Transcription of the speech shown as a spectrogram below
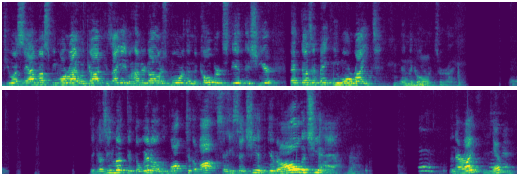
If you want to say, I must be more right with God because I gave $100 more than the Colberts did this year, that doesn't make me more right than the Colberts are right. Because he looked at the widow who walked to the box and he said, She hath given all that she hath. Right. Isn't that right? Yep.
